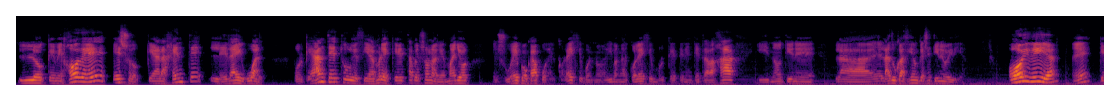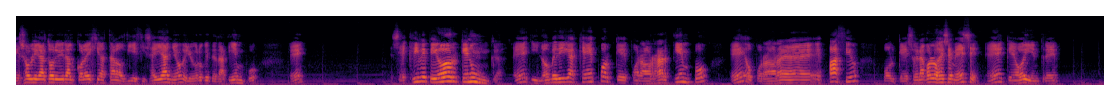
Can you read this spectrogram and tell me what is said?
Lo que me jode es eso, que a la gente le da igual. Porque antes tú decías, hombre, es que esta persona que es mayor, en su época, pues el colegio, pues no iban al colegio porque tenían que trabajar y no tiene la, educación que se tiene hoy día. Hoy día, ¿eh? que es obligatorio ir al colegio hasta los 16 años, que yo creo que te da tiempo, ¿eh? se escribe peor que nunca. ¿eh? Y no me digas que es porque por ahorrar tiempo o por ahorrar espacio, porque eso era con los SMS, que hoy entre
